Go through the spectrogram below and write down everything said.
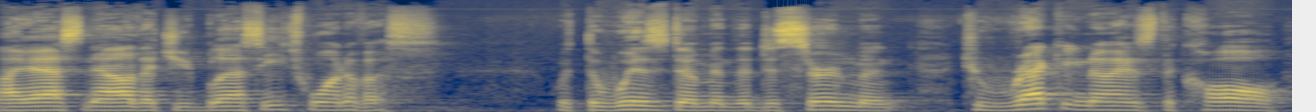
I ask now that you bless each one of us with the wisdom and the discernment to recognize the call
